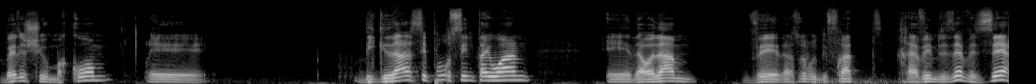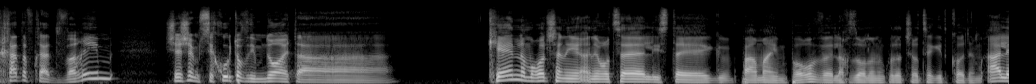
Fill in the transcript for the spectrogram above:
באיזשהו מקום, אה, בגלל סיפור סין-טיוואן, אה, לעולם ולארה"ב בפרט חייבים לזה, וזה אחד דווקא הדברים שיש להם סיכוי טוב למנוע את ה... כן, למרות שאני אני רוצה להסתייג פעמיים פה ולחזור לנקודות שרציתי להגיד קודם. א',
